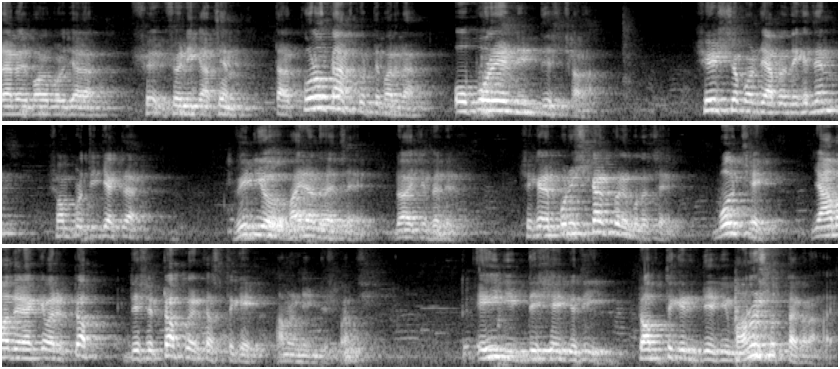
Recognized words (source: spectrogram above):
র্যাবের বড় বড় যারা সৈনিক আছেন, তারা কোনো কাজ করতে পারে না। ওপরের নির্দেশ ছাড়া। শীর্ষ পর্যায়ে আপনারা দেখেছেন, সম্প্রতি যে একটা ভিডিও ভাইরাল হয়েছে ডয়েচে ফেলের সেখানে পরিষ্কার করে বলেছে, বলছে যে আমাদের একেবারে টপ, দেশের টপের কাছ থেকে আমরা নির্দেশ পাচ্ছি। তো এই নির্দেশে যদি টপ থেকে নির্দেশ মানুষ হত্যা করা হয়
